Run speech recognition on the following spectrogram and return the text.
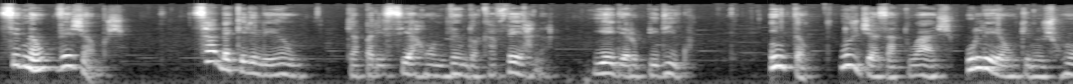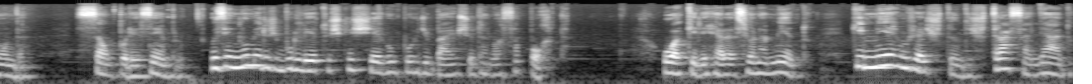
Se não, vejamos. Sabe aquele leão que aparecia rondando a caverna e ele era o perigo? Então, nos dias atuais, o leão que nos ronda são, por exemplo, os inúmeros boletos que chegam por debaixo da nossa porta. Ou aquele relacionamento que, mesmo já estando estraçalhado,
